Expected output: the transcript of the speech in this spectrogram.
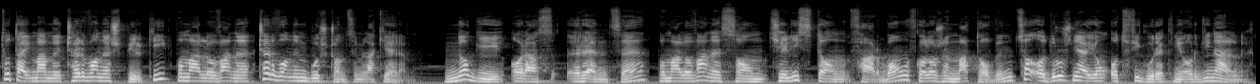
Tutaj mamy czerwone szpilki pomalowane czerwonym błyszczącym lakierem. Nogi oraz ręce pomalowane są cielistą farbą w kolorze matowym, co odróżnia ją od figurek nieoryginalnych.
